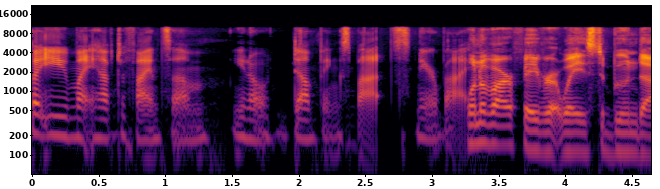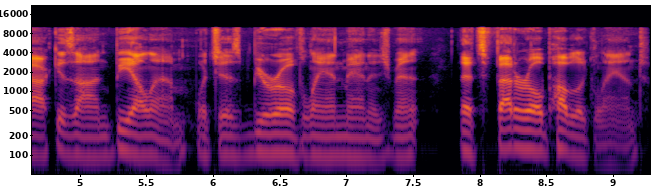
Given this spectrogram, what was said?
But you might have to find some, you know, dumping spots nearby. One of our favorite ways to boondock is on BLM, which is Bureau of Land Management. That's federal public land.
